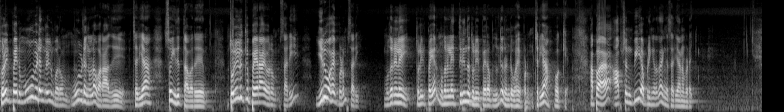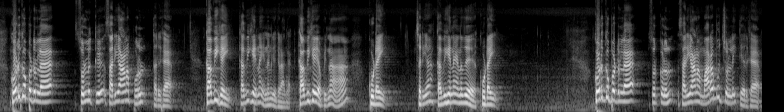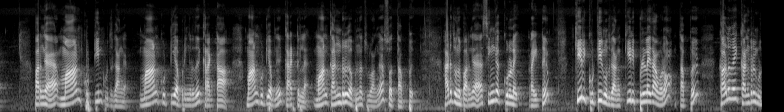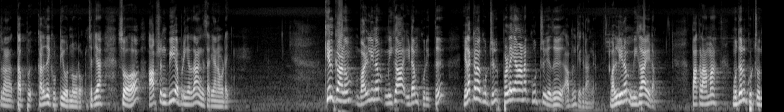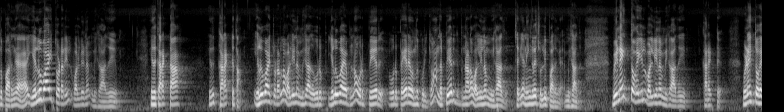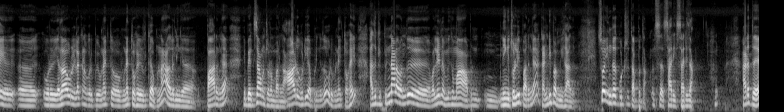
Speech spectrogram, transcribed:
தொழிற்பெயர் மூவிடங்களிலும் வரும். மூவிடங்களில் வராது. சரியா? ஸோ இது தவறு. தொழிலுக்கு பெயராக வரும். சரி. இரு வகைப்படும் சரி. முதல்நிலை தொழிற்பெயர் முதல்நிலை திரிந்த தொழிற்பெயர் அப்படின்னு சொல்லிட்டு ரெண்டு வகைப்படும். சரியா? ஓகே. அப்போ ஆப்ஷன் பி அப்படிங்கிறது தான் இங்கே சரியான விடை. கொடுக்கப்பட்டுள்ள சொல்லுக்கு சரியான பொருள் தருக. கவிகை. கவிகைனா என்னன்னு கேட்குறாங்க கவிகை அப்படின்னா குடை. சரியா? கவிகைனா என்னது? குடை. கொடுக்கப்பட்டுள்ள சொற்களுள் சரியான மரபு சொல்லை தேர்க. பாருங்க மான் குட்டின்னு கொடுத்துருக்காங்க. மான் குட்டி அப்படிங்கிறது கரெக்டா மான் குட்டி அப்படிங்கிறது கரெக்ட் இல்லை. மான் கன்று அப்படின்னு தான் சொல்லுவாங்க. ஸோ தப்பு. அடுத்து வந்து பாருங்கள் சிங்கக்குருளை ரைட்டு கீரி குட்டின்னு கொடுத்துருக்காங்க. கீரி பிள்ளை தான் வரும். தப்பு. கழுதை கன்றுன்னு கொடுத்துருக்காங்க. தப்பு. கழுதை குட்டி ஒன்று வரும். சரியா? ஸோ ஆப்ஷன் பி அப்படிங்கிறது தான் அங்கே சரியான விடை. கீழ்காணும் வல்லினம் மிகா இடம் குறித்து இலக்கண கூற்றில் பிழையான கூற்று எது அப்படின்னு கேட்குறாங்க வல்லினம் மிகா இடம். பார்க்கலாமா? முதல் கூற்று வந்து பாருங்கள் எழுவாய் தொடரில் வல்லினம் மிகாது. இது கரெக்டா இது கரெக்டு தான். எழுவாய் தொடரில் வல்லினம் மிகாது. ஒரு எழுவாய் அப்படின்னா ஒரு பேர். ஒரு பெயரை வந்து குறிக்கும். அந்த பேருக்கு பின்னால் வல்லினம் மிகாது. சரியா? நீங்களே சொல்லி பாருங்கள் மிகாது. வினைத்தொகையில் வல்லினம் மிகாது. கரெக்டு வினைத்தொகை ஒரு ஏதாவது ஒரு இலக்கண குறிப்பு வினைத்தொ வினைத்தொகை இருக்குது அப்படின்னா அதில் நீங்கள் பாருங்கள் இப்போ எக்ஸாம்பிள் சொல்கிறேன் பாருங்கள் ஆடுகுடி அப்படிங்கிறது ஒரு வினைத்தொகை. அதுக்கு பின்னால் வந்து வல்லினம் மிகுமா அப்படின்னு நீங்கள் சொல்லி பாருங்கள் கண்டிப்பாக மிகாது. ஸோ இந்த குற்று தப்பு தான். சாரி சரி சரிதான். அடுத்து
